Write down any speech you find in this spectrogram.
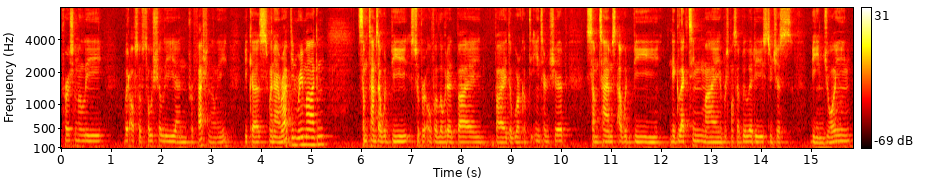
personally, but also socially and professionally. Because when I arrived in Remagen, sometimes I would be super overloaded by by the work of the internship. Sometimes I would be neglecting my responsibilities to just be enjoying,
